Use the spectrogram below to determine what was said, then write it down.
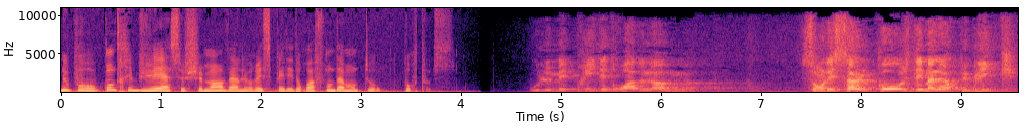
nous pourrons contribuer à ce chemin vers le respect des droits fondamentaux pour tous. Où le mépris des droits de l'homme sont les seules causes des malheurs publics,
